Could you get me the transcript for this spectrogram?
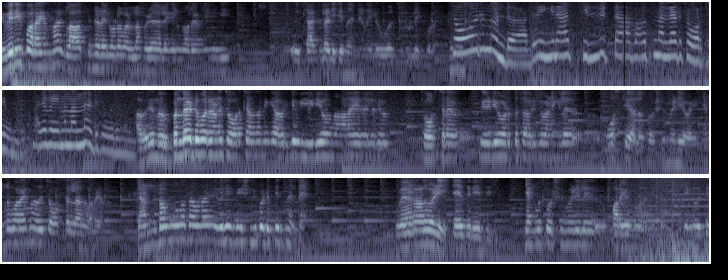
ഇവർ ഈ പറയുന്ന ഗ്ലാസിന്റെ ഇടയിലൂടെ വെള്ളം വീഴുക അല്ലെങ്കിൽ എന്ന് പറയുന്നത് ഈ ചാറ്റിൽ അടിക്കുന്നത് തന്നെയാണ് കൂടെ. ചോരുന്നുണ്ട്. അത് ഇങ്ങനെ ആ ചില്ലിട്ട ആ ഭാഗത്ത് നല്ലതായിട്ട് ചോർച്ചയുണ്ട്. മഴ പെയ്യുമ്പോൾ നന്നായിട്ട് ചോരുന്നുണ്ട്. അവർ നിർബന്ധമായിട്ട് പറയുകയാണ് ചോർച്ചയാണെന്നുണ്ടെങ്കിൽ അവർക്ക് വീഡിയോ നാളെ ഏതെങ്കിലും ഒരു ചോർച്ചയുടെ വീഡിയോ എടുത്തിട്ട് അവർക്ക് വേണമെങ്കിൽ പോസ്റ്റ് ചെയ്യാലോ സോഷ്യൽ മീഡിയ വഴി. ഞങ്ങൾ പറയുന്നത് അത് ചോർച്ച അല്ല എന്ന് പറയുന്നത് രണ്ടോ മൂന്നോ തവണ ഇവർ ഭീഷണിപ്പെടുത്തിയിരുന്നു തന്നെ വേറെ ആൾ വഴി. ഏത് രീതിയിൽ? ഞങ്ങൾ സോഷ്യൽ മീഡിയയിൽ പറയുമെന്ന് പറഞ്ഞിട്ട്. നിങ്ങൾക്ക്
